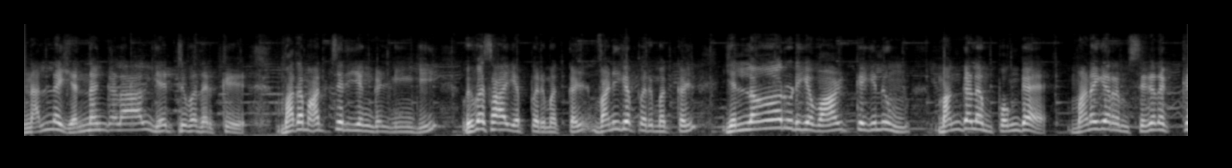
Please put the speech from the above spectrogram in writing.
நல்ல எண்ணங்களால் ஏற்றுவதற்கு மதம் ஆச்சரியங்கள் நீங்கி விவசாய பெருமக்கள் வணிக பெருமக்கள் எல்லாருடைய வாழ்க்கையிலும் மங்களம் பொங்க மனையரம் சிறக்க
